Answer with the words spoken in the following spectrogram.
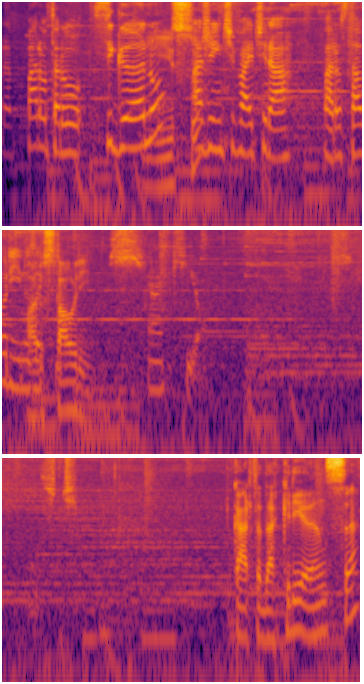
Agora, para o tarô cigano, Isso. a gente vai tirar para os taurinos Para aqui. os taurinos. Aqui, ó. Este. Carta da criança,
